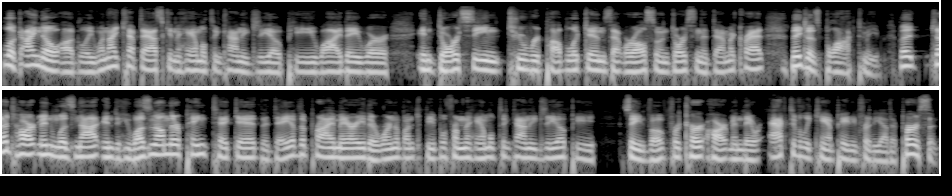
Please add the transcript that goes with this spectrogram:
look, I know ugly. When I kept asking the Hamilton County GOP why they were endorsing two Republicans that were also endorsing a Democrat, they just blocked me. But Judge Hartman was not into, he wasn't on their pink ticket. The day of the primary, there weren't a bunch of people from the Hamilton County GOP saying vote for Curt Hartman. They were actively campaigning for the other person.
